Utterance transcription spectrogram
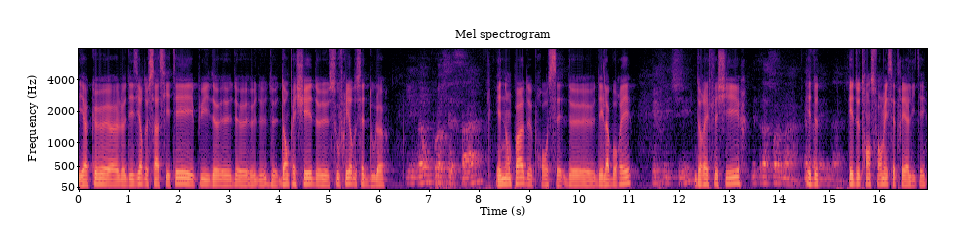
il n'y a que euh, le désir de satiété et puis de- de- de- de- d'empêcher de, souffrir de cette douleur. E Et non pas d'élaborer, de réfléchir de- et de transformer cette réalité.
